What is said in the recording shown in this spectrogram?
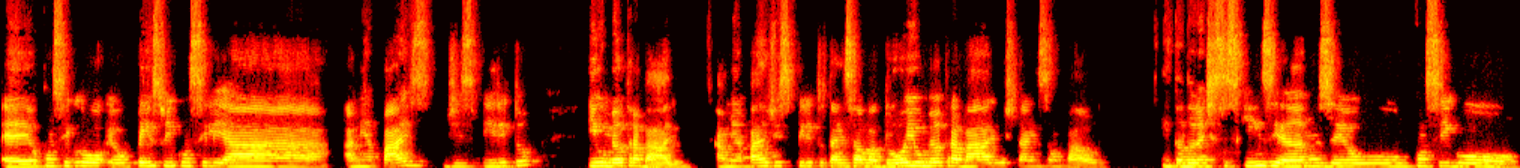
É, eu consigo, eu penso em conciliar a minha paz de espírito e o meu trabalho. A minha paz de espírito está em Salvador e o meu trabalho está em São Paulo. Então, durante esses 15 anos, eu consigo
